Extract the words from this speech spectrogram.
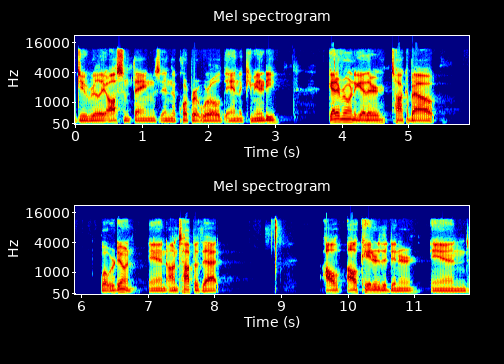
do really awesome things in the corporate world and the community. Get everyone together, talk about what we're doing. And on top of that, I'll I'll cater the dinner and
